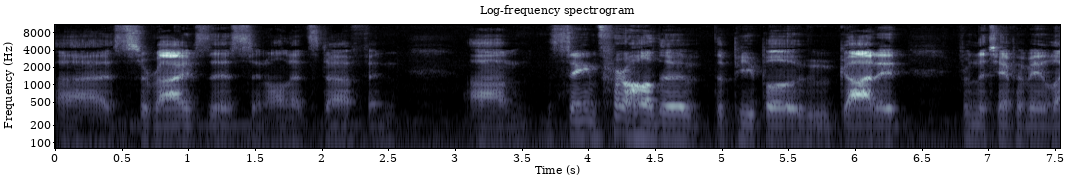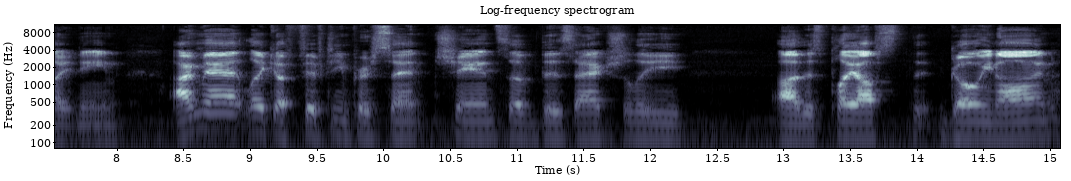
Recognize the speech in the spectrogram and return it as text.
uh, survives this and all that stuff, and um, same for all the the people who got it from the Tampa Bay Lightning. I'm at like a 15% chance of this actually, uh, this playoffs th- going on,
